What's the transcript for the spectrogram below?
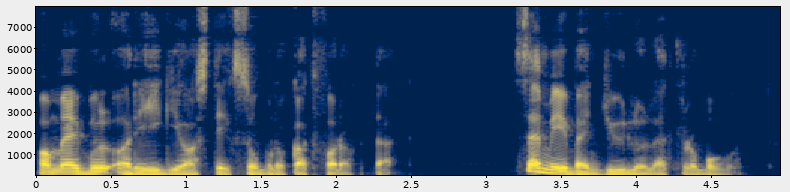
amelyből a régi aszték szobrokat faragták. Szemében gyűlölet robogott.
